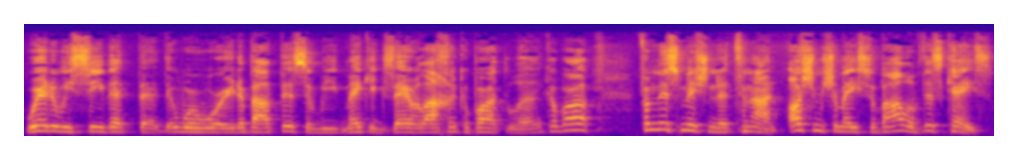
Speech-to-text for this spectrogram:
Where do we see that, that, that we're worried about this? And we make exera lacha kapara kapara from this Mishnah to Tanan, Ashim Shemei Subal of this case,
